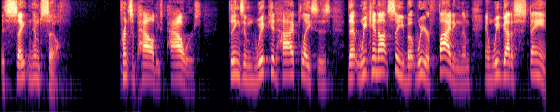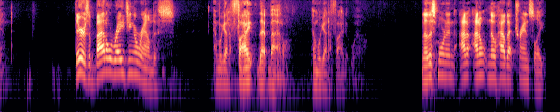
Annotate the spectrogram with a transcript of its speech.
is Satan himself. Principalities, powers, things in wicked high places that we cannot see, but we are fighting them, and we've got to stand. There is a battle raging around us, and we got to fight that battle, and we got to fight it well. Now, this morning, I don't know how that translates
